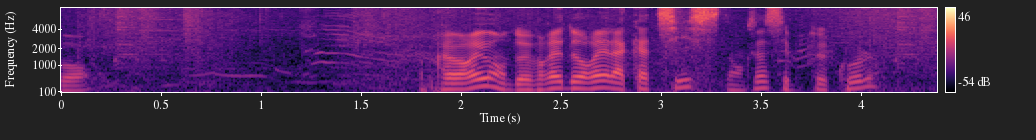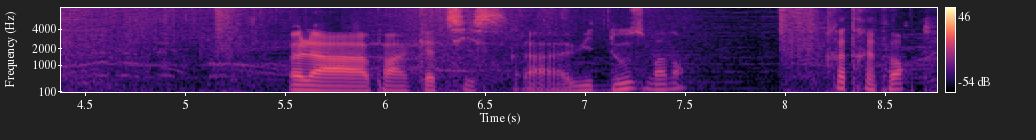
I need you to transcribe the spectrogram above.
Bon. A priori, on devrait dorer la 4-6. Donc ça, c'est plutôt cool. Euh, la, enfin, 4-6. La 8-12 maintenant. Très très forte.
